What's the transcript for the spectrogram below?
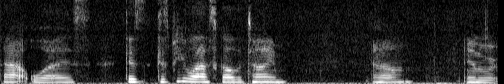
that was because cause people ask all the time, um, and we're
